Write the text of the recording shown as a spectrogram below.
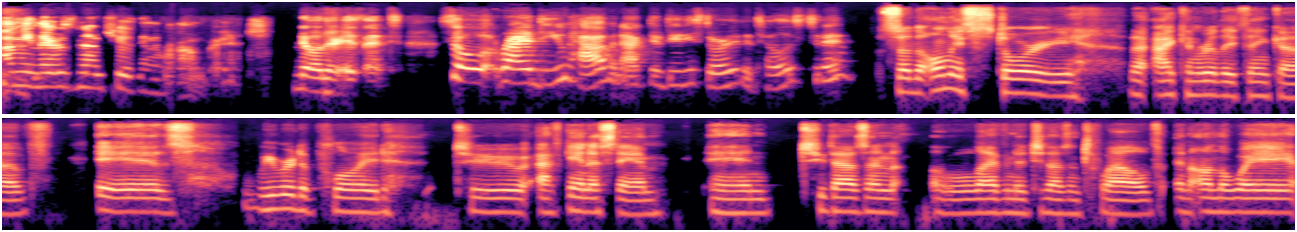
I mean, there's no choosing the wrong branch. No, there isn't. So, Ryan, do you have an active duty story to tell us today? So, the only story that I can really think of is we were deployed to Afghanistan in 2011 to 2012 and on the way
